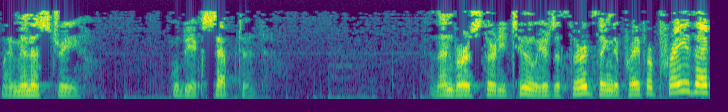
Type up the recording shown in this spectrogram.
my ministry will be accepted. And then verse 32, here's a third thing to pray for. Pray that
